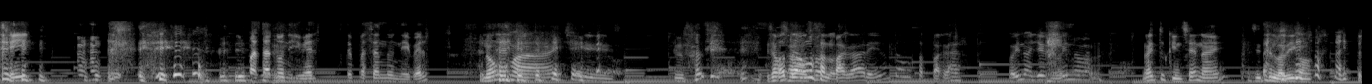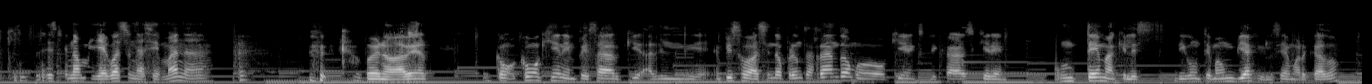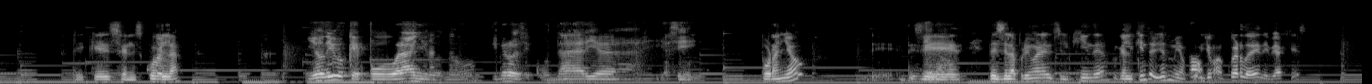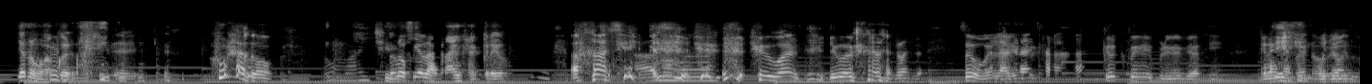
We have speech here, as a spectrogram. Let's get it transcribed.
Sí. estoy pasando un nivel. Estoy pasando un nivel. No manches. No Estamos te hablando vamos a pagar, ¿eh? No te vamos a pagar. Hoy no, llega- hoy no, no hay tu quincena, ¿eh? Así te lo digo. Ay, tu quince. Es que no me llegó hace una semana. Bueno, a ver, ¿cómo, cómo quieren empezar? ¿Qui- al- ¿Empiezo haciendo preguntas random o quieren explicar si quieren un tema que les digo, un tema, un viaje que les haya marcado, de que es en la escuela? Yo digo que por años, ¿no? Primero de secundaria y así. ¿Por año? De- desde, Sí, desde la primaria, desde el kinder, porque el kinder yo me, acu- yo me acuerdo ¿eh? de viajes. Ya no me acuerdo. Eh, júralo. No manches. Solo fui a la granja, creo. Ajá, sí. Ah, no. Yo igual, yo igual a la granja. A bueno. la ¿eh? granja. Creo que fue mi primer viaje. Granja Sí, Bueno, pollón.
